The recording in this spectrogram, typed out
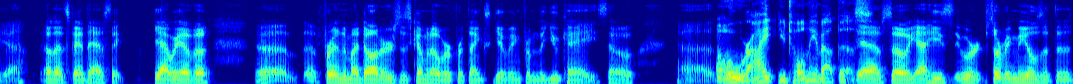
yeah oh that's fantastic yeah we have a uh, a friend of my daughter's is coming over for thanksgiving from the uk so uh Oh, right. You told me about this. yeah so yeah he's we're serving meals at the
